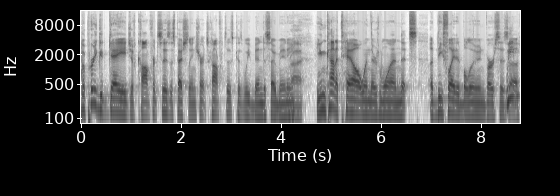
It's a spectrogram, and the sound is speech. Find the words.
have a pretty good gauge of conferences, especially insurance conferences, because we've been to so many. Right. You can kind of tell when there's one that's a deflated balloon versus We- a,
